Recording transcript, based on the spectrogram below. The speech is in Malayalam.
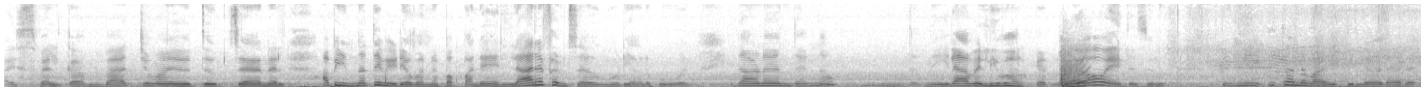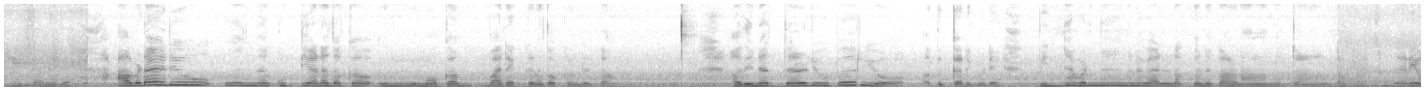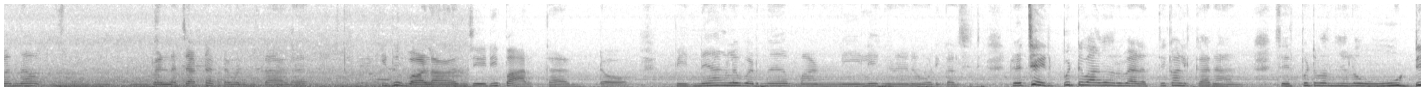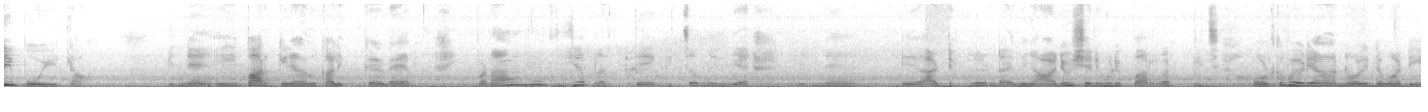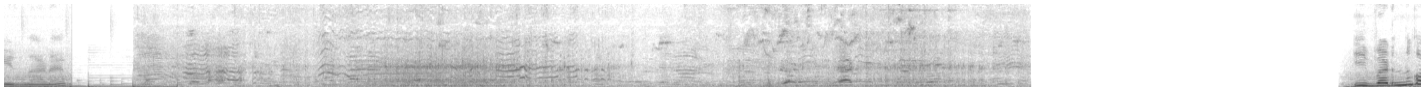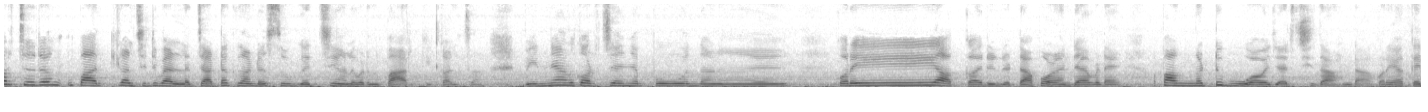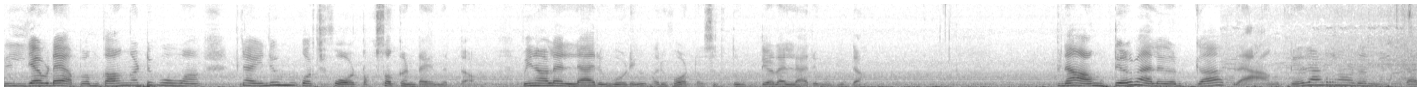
Guys welcome back to my YouTube channel അപ്പോൾ ഇന്നത്തെ വീഡിയോ പറഞ്ഞാൽ പപ്പാന്റെ എല്ലാവരും ഫ്രണ്ട്സും കൂടി ഞങ്ങൾ പോകും ഇതാണ് എന്തെന്ന്? നീലാവല്ലി പാർക്കല്ലോ ഏജൻസിന് പിന്നെ ഇത് നല്ല വൈബില്ല ഇവിടെ നിൽക്കാനൊക്കെ അവിടെ ഒരു കുട്ടികളതൊക്കെ മുഖം വരക്കണതൊക്കെ ഉണ്ട് കേട്ടോ. അതിന് എത്ര രൂപ അറിയോ? അതൊക്കെ അറിയൂടെ പിന്നെ ഇവിടുന്ന് ഇങ്ങനെ വെള്ളമൊക്കെ ഒന്ന് കാണാൻ വന്നിട്ടാണ് കേട്ടോ. കയറി വന്ന വെള്ളച്ചാട്ടം കാണാൻ ഇത് വളാഞ്ചേരി പാർക്കാണ് കേട്ടോ പിന്നെ ഞങ്ങൾ ഇവിടുന്ന് മണ്ണിൽ ഇങ്ങനെ ഓടി കളിച്ചിട്ട് പിന്നെ ചെരുപ്പിട്ട് വന്ന് ഒരു വെള്ളത്തിൽ കളിക്കാനാണ്. ചെരുപ്പിട്ട് വന്ന് ഞങ്ങൾ ഓടിപ്പോയിട്ടോ പിന്നെ ഈ പാർക്കിലാണ് കളിക്കണേ. ഇവിടെ വലിയ പ്രത്യേകിച്ചൊന്നുമില്ല. പിന്നെ ഈ അടുക്കള ഉണ്ടായിരുന്നു. ഞാനും ഉഷനും കൂടി പറപ്പിച്ച്. ഓൾക്ക് പേടിയാന്ന് പറഞ്ഞ ഓൾ എന്റെ മടിയിരുന്നാണ് ഇവിടുന്ന് കുറച്ച് നേരം പാർക്കിൽ കളിച്ചിട്ട് വെള്ളച്ചാട്ടമൊക്കെ കണ്ട് സുഖിച്ച് ഞങ്ങൾ ഇവിടുന്ന് പാർക്കിൽ കളിച്ചാണ് പിന്നെ ഞങ്ങൾ കുറച്ച് കഴിഞ്ഞപ്പോൾ എന്താണ് കുറേ ആൾക്കാരുണ്ട് കേട്ടോ ആ പുഴന്റെ അവിടെ. അപ്പം അങ്ങോട്ട് പോവാ വിചാരിച്ചതാ ഉണ്ടാ കുറേ ആൾക്കാരില്ല അവിടെ അപ്പം നമുക്ക് അങ്ങോട്ട് പോവാം. പിന്നെ അതിന്റെ മുമ്പ് കുറച്ച് ഫോട്ടോസൊക്കെ ഉണ്ടായിരുന്നു കേട്ടോ പിന്നെ ഞങ്ങളെല്ലാവരും കൂടി ഒരു ഫോട്ടോസ് എടുത്ത്. കുട്ടികളെല്ലാവരും കൂടിയിട്ടാണ് പിന്നെ ആൺകുട്ടികൾ മേലെ കിടക്കുക പിന്നെ ആൺകുട്ടികൾ രണ്ടെണ്ണം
